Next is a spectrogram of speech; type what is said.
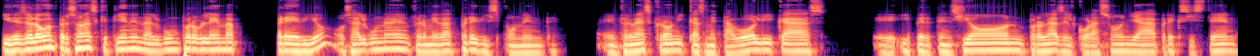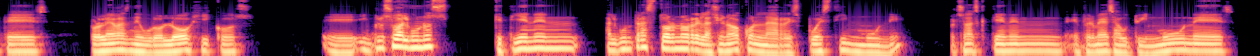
y desde luego en personas que tienen algún problema previo, o sea, alguna enfermedad predisponente, enfermedades crónicas metabólicas, eh, hipertensión, problemas del corazón ya preexistentes, problemas neurológicos, eh, incluso algunos que tienen algún trastorno relacionado con la respuesta inmune, personas que tienen enfermedades autoinmunes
